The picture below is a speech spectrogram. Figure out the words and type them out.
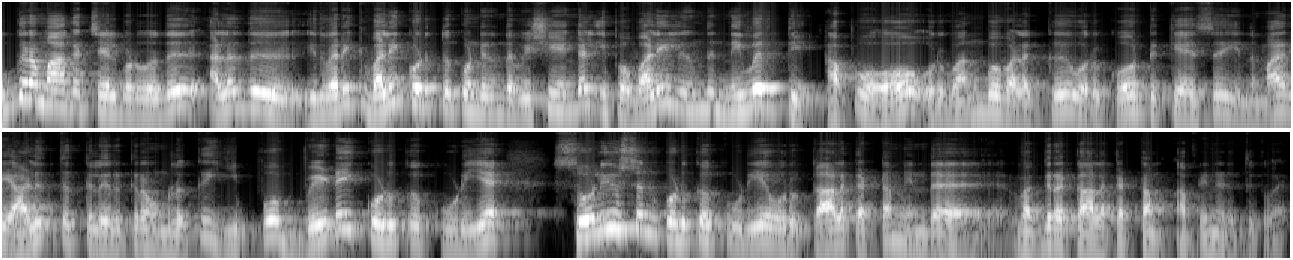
உக்ரமாக செயல்படுவது அல்லது இதுவரைக்கும் வழி கொடுத்து கொண்டிருந்த விஷயங்கள் இப்போ வழியிலிருந்து நிவர்த்தி. அப்போது ஒரு வன்பு வழக்கு ஒரு கோர்ட்டு கேஸு இந்த மாதிரி அழுத்தத்தில் இருக்கிறவங்களுக்கு இப்போது விடை கொடுக்கக்கூடிய சொல்யூஷன் கொடுக்கக்கூடிய ஒரு காலகட்டம் இந்த வக்ர காலகட்டம் அப்படின்னு எடுத்துக்குவேன்.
